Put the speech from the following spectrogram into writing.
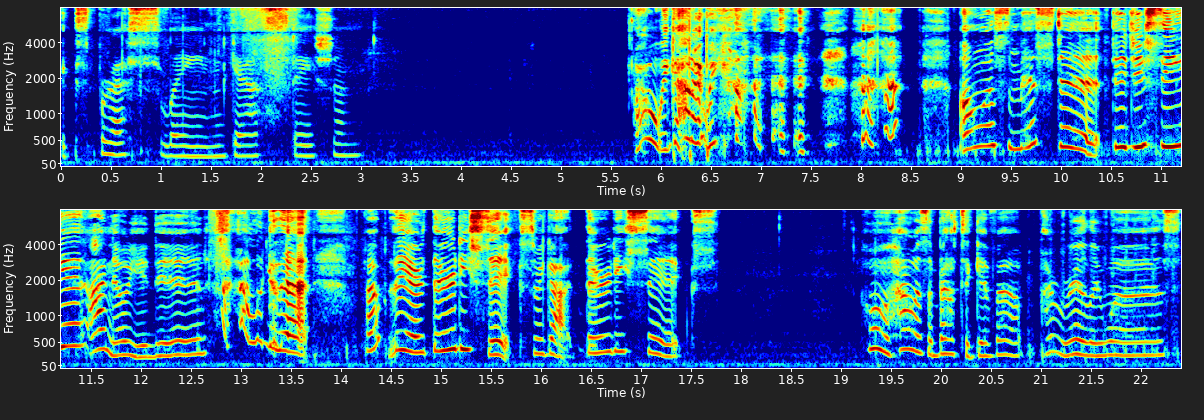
Express Lane gas station. Oh, we got it, we got it. Almost missed it. Did you see it? I know you did. Look at that. Up there, 36. We got 36. Oh, I was about to give up. I really was.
